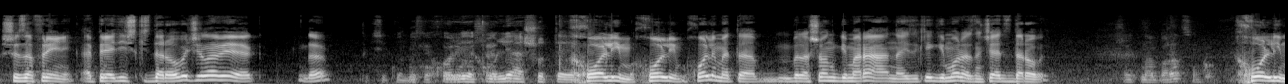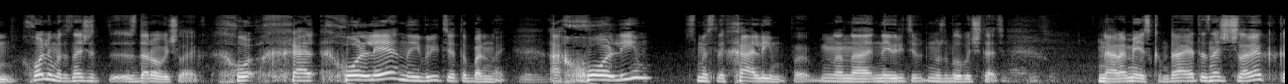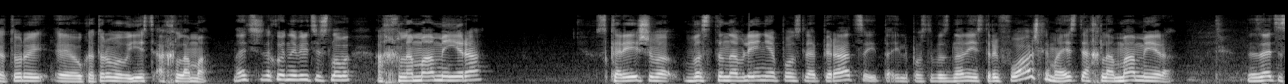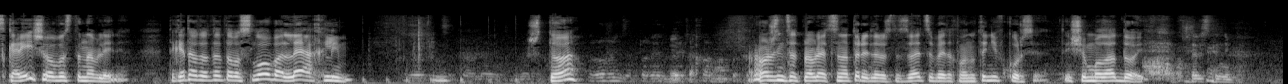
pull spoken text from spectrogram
шизофреник, а периодически здоровый человек, да? Так, секунду. Если Холе, холе, холе, а ты? Холим, холим, холим это белашон гемора, на языке гемора означает здоровый. Что это наоборот? Холим. Холим это значит здоровый человек. Хо, холе на иврите это больной. А холим, в смысле халим, на, на, на иврите нужно было бы читать. На арамейском, да, это значит человек, который, э, у которого есть ахлама. Знаете, что такое на иврите слово ахлама мейра? Скорейшего восстановления после операции или после восстановления есть рифуашлима, а есть ахлама мейра. Называется скорейшего восстановления. Так это вот от этого слова леахлим. Что? Роженица отправляет в санаторий для роста, называется Бетахма. Но ты не в курсе. Ты еще молодой. В Тельстоне был.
